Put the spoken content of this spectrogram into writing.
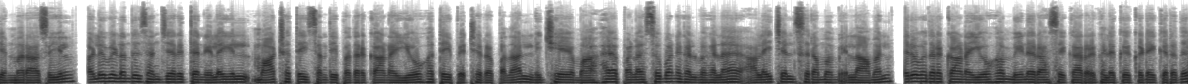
ஜென்மராசியில் வலுவிழந்து சஞ்சரித்த நிலையில் மாற்றத்தை சந்திப்பதற்கான யோகத்தை பெற்றிருப்பதால் நிச்சயமாக பல சுப நிகழ்வுகளை அலைச்சல் சிரமம் இல்லாமல் பெறுவதற்கான யோகம் மீனராசிக்காரர்களுக்கு கிடைக்கிறது.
